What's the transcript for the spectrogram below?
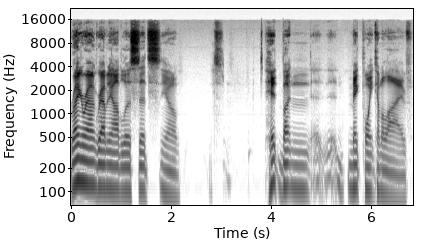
running around grabbing the obelisk. That's you know hit button, uh, make point come alive.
